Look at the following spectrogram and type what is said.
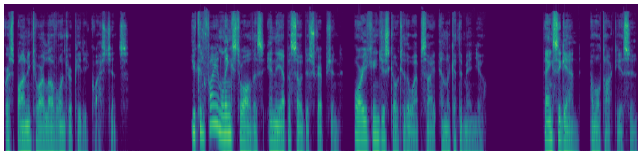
responding to our loved ones' repeated questions. You can find links to all this in the episode description, or you can just go to the website and look at the menu. Thanks again, and we'll talk to you soon.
